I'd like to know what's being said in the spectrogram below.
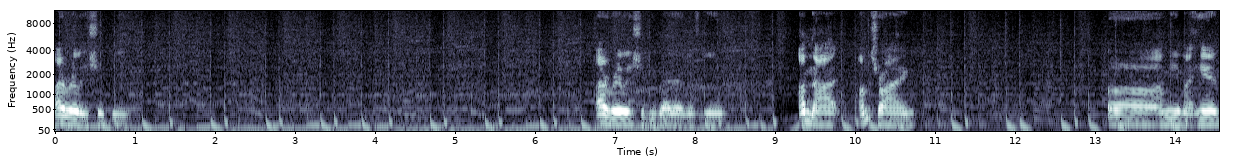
I really should be. I really should be better at this game. I'm not. I'm trying. Uh, I mean, my hand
